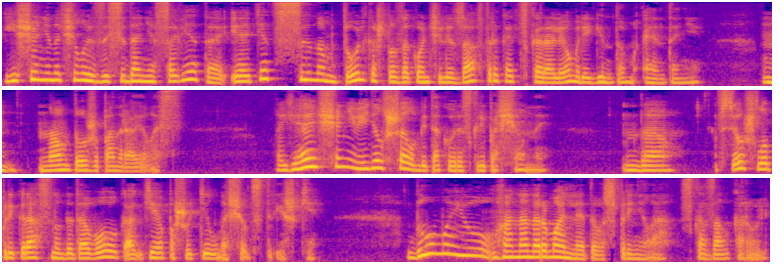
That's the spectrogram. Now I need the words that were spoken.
Еще не началось заседание совета, и отец с сыном только что закончили завтракать с королем-регентом Энтони. «Нам тоже понравилось». «Я еще не видел Шелби такой раскрепощенной». «Да, все шло прекрасно до того, как я пошутил насчет стрижки». «Думаю, она нормально это восприняла», — сказал король.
